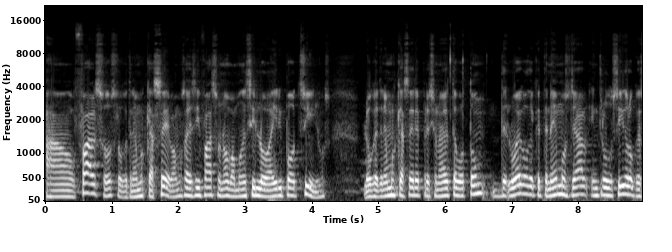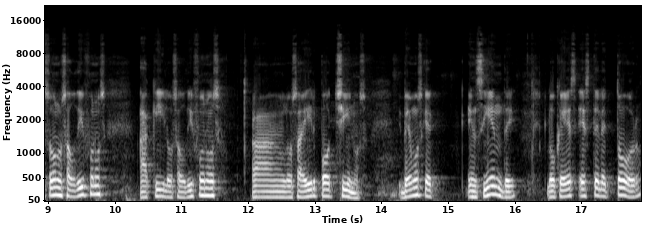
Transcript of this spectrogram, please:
a falsos, lo que tenemos que hacer, vamos a decir falso, no, vamos a decir los AirPods chinos. Lo que tenemos que hacer es presionar este botón luego de que tenemos ya introducido lo que son los audífonos aquí, los audífonos, a los AirPods chinos. Vemos que enciende lo que es este lector,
